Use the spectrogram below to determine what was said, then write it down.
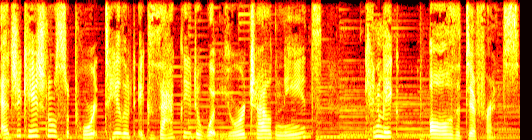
educational support tailored exactly to what your child needs can make all the difference.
